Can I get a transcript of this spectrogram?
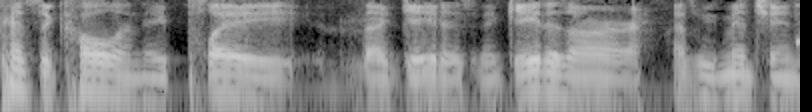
Pensacola and they play the Gators, and the Gators are, as we mentioned,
